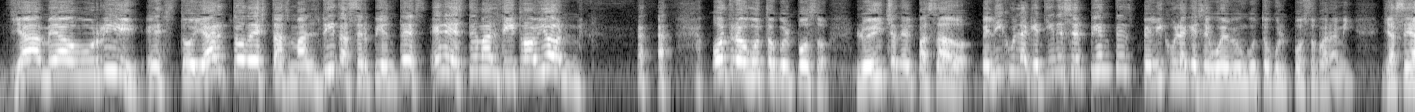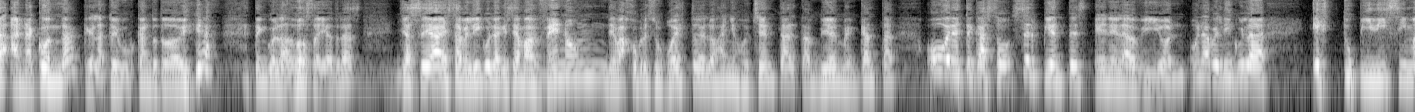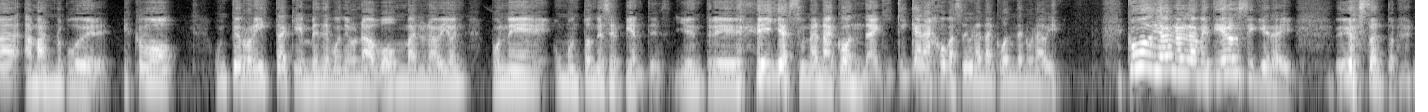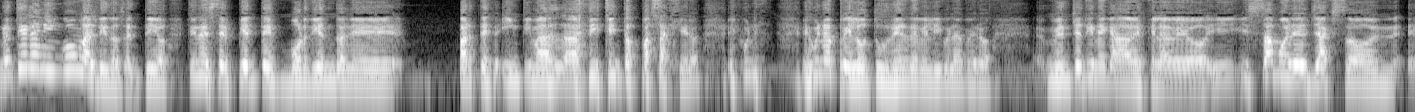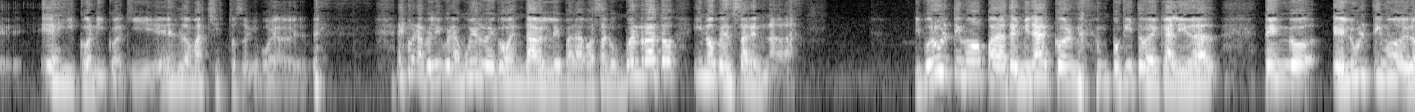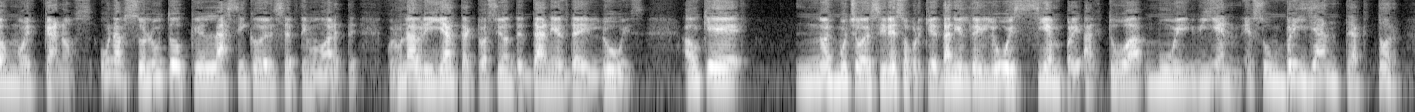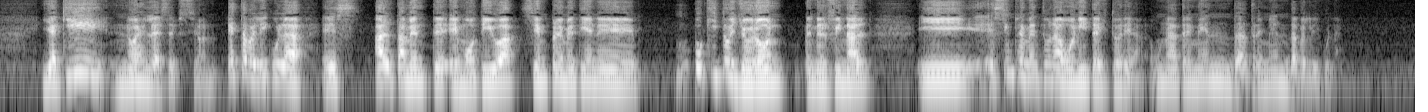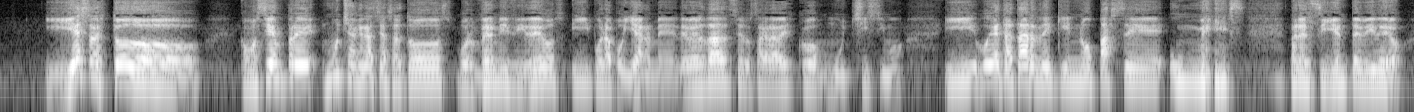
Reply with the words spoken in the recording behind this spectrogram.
Ya me aburrí. Estoy harto de estas malditas serpientes en este maldito avión. Otro gusto culposo. Lo he dicho en el pasado. Película que tiene serpientes, película que se vuelve un gusto culposo para mí. Ya sea Anaconda, que la estoy buscando todavía. Tengo las dos ahí atrás. Ya sea esa película que se llama Venom, de bajo presupuesto de los años 80, también me encanta. O en este caso, Serpientes en el avión. Una película estupidísima a más no poder. Es como un terrorista que en vez de poner una bomba en un avión pone un montón de serpientes y entre ellas una anaconda. ¿Qué carajo va a ser una anaconda en un avión? ¿Cómo diablos la metieron siquiera ahí? Dios santo, no tiene ningún maldito sentido. Tiene serpientes mordiéndole partes íntimas a distintos pasajeros. Es una, pelotudez de película, pero me entretiene cada vez que la veo. Y, Samuel L. Jackson eh, es icónico aquí. Es lo más chistoso que puede haber. Es una película muy recomendable para pasar un buen rato y no pensar en nada. Y por último, para terminar con un poquito de calidad, tengo El último de los moicanos, un absoluto clásico del séptimo arte, con una brillante actuación de Daniel Day-Lewis. Aunque no es mucho decir eso, porque Daniel Day-Lewis siempre actúa muy bien, es un brillante actor. Y aquí no es la excepción. Esta película es altamente emotiva, siempre me tiene un poquito llorón en el final y es simplemente una bonita historia, una tremenda, tremenda película. Y eso es todo. Como siempre, muchas gracias a todos por ver mis videos y por apoyarme. De verdad se los agradezco muchísimo. Y voy a tratar de que no pase un mes para el siguiente video.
